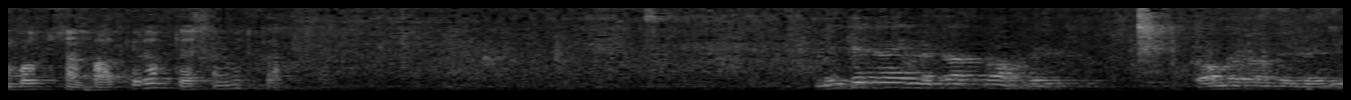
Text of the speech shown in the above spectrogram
ամբողջությամբ պատկերով տեսանյութ կա։ Մեքենայի նկատմամբ այդ կամերաներերի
